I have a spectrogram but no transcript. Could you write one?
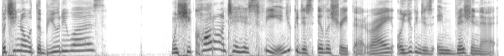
But you know what the beauty was? When she caught onto his feet, and you could just illustrate that, right? Or you can just envision that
